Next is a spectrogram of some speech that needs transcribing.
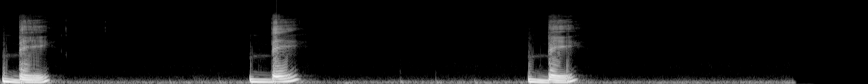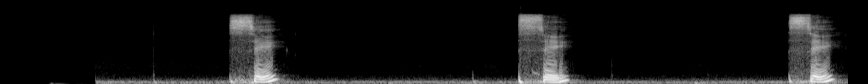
B B B. C C C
